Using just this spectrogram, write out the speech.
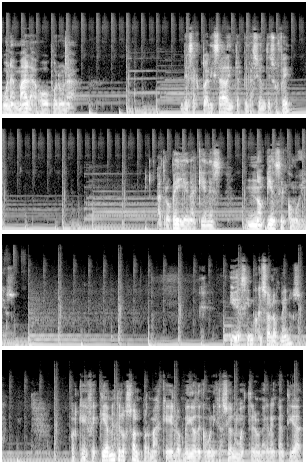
una mala o por una desactualizada interpretación de su fe atropellen a quienes no piensen como ellos. y decimos que son los menos, porque efectivamente lo son, por más que los medios de comunicación muestren una gran cantidad.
